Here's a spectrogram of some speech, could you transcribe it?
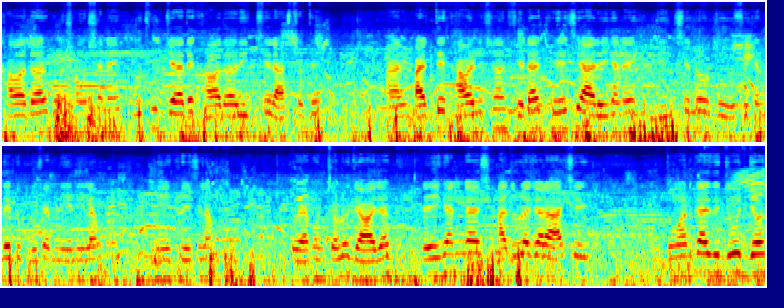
খাওয়া দাওয়ার কোনো সমস্যা নেই, প্রচুর জায়গাতে খাওয়া দাওয়া দিচ্ছে রাস্তাতে। আর আমি বাড়ি থেকে খাবার নিয়েছিলাম সেটা খেয়েছি আর এখানে দিচ্ছিল তো সেখান থেকে একটু প্রসাদ নিয়ে নিলাম, নিয়ে খেয়েছিলাম। তো এখন চলো যাওয়া যাক। এইখানকার সাধুরা যারা আছে, তোমার কাছে জোর জোর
